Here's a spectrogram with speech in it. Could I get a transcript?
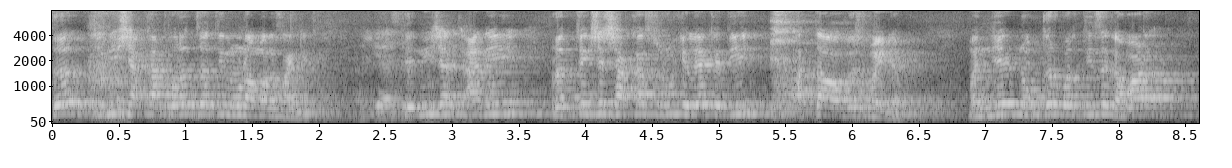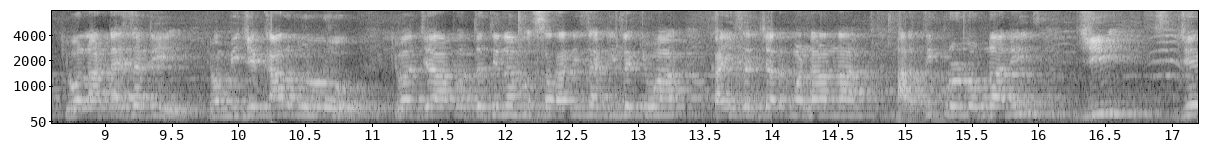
तर तिन्ही शाखा परत जातील म्हणून आम्हाला सांगितलं. त्यांनी शाखा आणि प्रत्यक्ष शाखा सुरू केल्या कधी? आता ऑगस्ट महिन्यात. म्हणजे नोकर भरतीचं घबाड किंवा लाटायसाठी किंवा मी जे काल बोललो किंवा ज्या पद्धतीनं सरांनी सांगितलं किंवा काही संचालक मंडळांना आर्थिक प्रलोभन आणि जी जे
